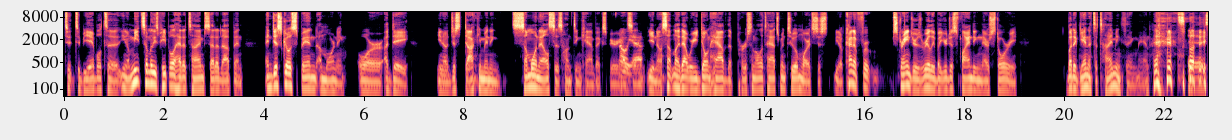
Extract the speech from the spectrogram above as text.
to to be able to you know meet some of these people ahead of time, set it up, and and just go spend a morning or a day, you know, just documenting someone else's hunting camp oh, experience. Oh yeah, and, you know something like that where you don't have the personal attachment to them, where it's just you know kind of for strangers really, but you're just finding their story. But again, it's a timing thing, man. it's like,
